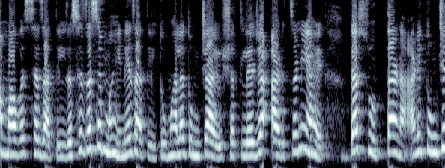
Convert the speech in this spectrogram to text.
अमावस्या जातील जसे जसे महिने जातील तुम्हाला तुमच्या आयुष्यातल्या ज्या अडचणी आहेत त्या सुटताना आणि तुमची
